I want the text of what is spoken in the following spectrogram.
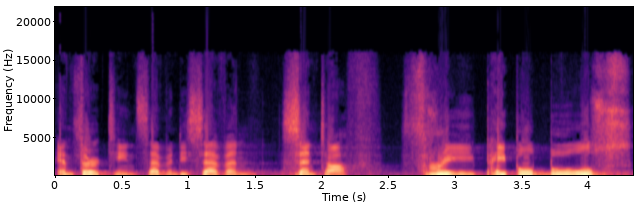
in 1377 sent off three papal bulls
